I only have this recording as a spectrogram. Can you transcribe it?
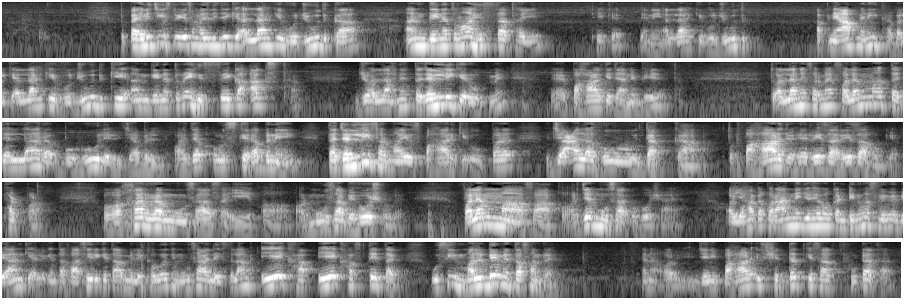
तो पहली चीज़ तो ये समझ लीजिए कि अल्लाह के वजूद का अनगिनतवा हिस्सा था ये, ठीक है? यानी अल्लाह के वजूद अपने आप में नहीं था, बल्कि अल्लाह के वजूद के अनगिनतवें हिस्से का अक्स था, जो अल्लाह ने तजल्ली के रूप में पहाड़ के जानब भेजा था। तो अल्लाह ने फरमाया, फलम्मा तजल्ला रबूल जबल। और जब उसके रब ने तजल्ली फरमाई उस पहाड़ के ऊपर, जालहू दक्का तो पहाड़ जो है रेजा रेजा हो गया, फट पड़ा। वह खर्र मूसा सईका, और मूसा बेहोश हो गए। फलम्मा फाक, और जब मूसा को होश आया। और यहाँ पे कुरान ने जो है वो कंटिन्यूस वे में बयान किया, लेकिन तफासिर किताब में लिखा हुआ है कि मूसा अलैहिस्सलाम एक एक हफ़्ते तक उसी मलबे में दफन रहे। है ना? और यानी पहाड़ इस शिद्दत के साथ फूटा था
